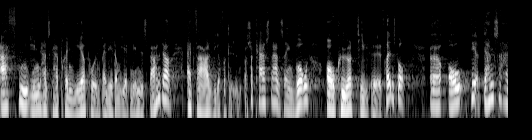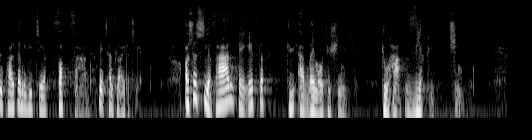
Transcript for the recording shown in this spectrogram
aftenen inden han skal have premiere på en ballet om Erik Menveds barndom, at faren ligger for døden. Og så kaster han sig i en vogn og kører til øh, Fredensborg, Øh, og der danser han polka militær for faren, mens han fløjter til. Og så siger faren bagefter, du er vraiment du geni. Du har virkelig geni.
